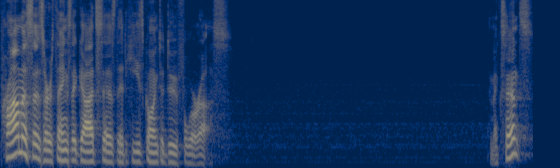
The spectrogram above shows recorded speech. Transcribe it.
Promises are things that God says that He's going to do for us. Make sense?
